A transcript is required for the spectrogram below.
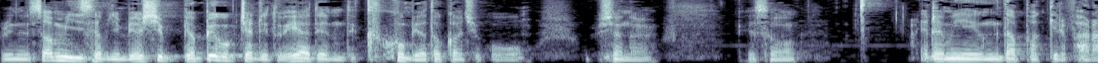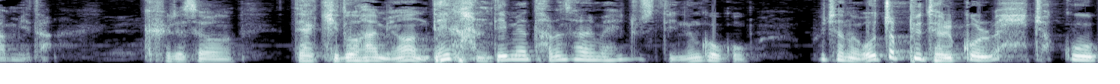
우리는 썸밋 이사비 몇십, 몇백억짜리도 해야 되는데 그거 몇 억 가지고. 그러잖아요. 그래서 여러분이 응답받기를 바랍니다. 그래서 내가 기도하면 내가 안 되면 다른 사람이 해줄 수도 있는 거고 그렇잖아요. 어차피 될 걸 왜 자꾸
